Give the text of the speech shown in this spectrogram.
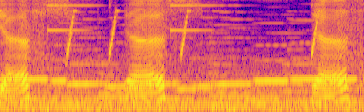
Yes. Yes. Yes.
